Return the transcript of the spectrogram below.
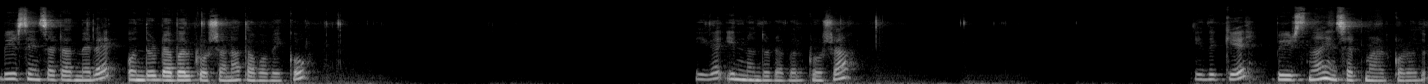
ಬೀಡ್ಸ್ ಇನ್ಸರ್ಟ್ ಆದಮೇಲೆ ಒಂದು ಡಬಲ್ ಕ್ರೋಶನ ತಗೋಬೇಕು. ಈಗ ಇನ್ನೊಂದು ಡಬಲ್ ಕ್ರೋಶ ಇದಕ್ಕೆ ಬೀಡ್ಸ್ನ ಇನ್ಸರ್ಟ್ ಮಾಡಿಕೊಡೋದು.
